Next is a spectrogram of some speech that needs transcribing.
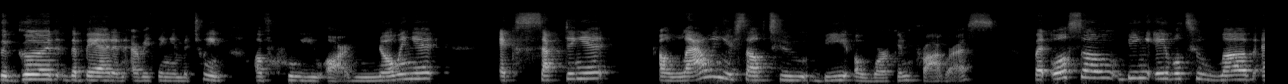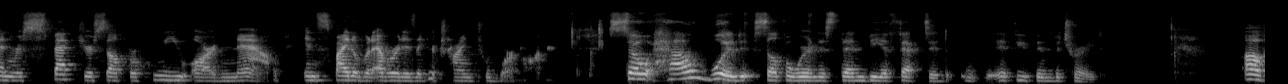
The good the bad and everything in between of who you are. Knowing it accepting it allowing yourself to be a work in progress but also being able to love and respect yourself for who you are now in spite of whatever it is that you're trying to work on so, how would self awareness then be affected if you've been betrayed? Oh,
